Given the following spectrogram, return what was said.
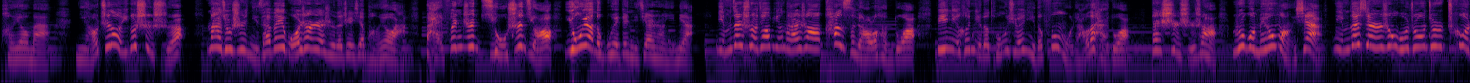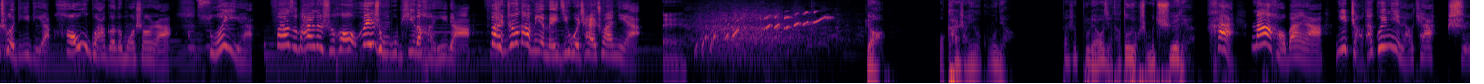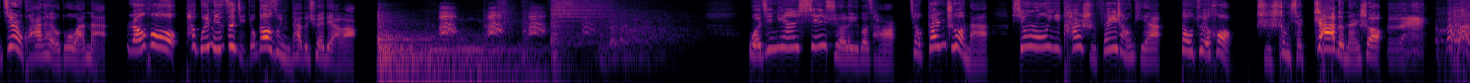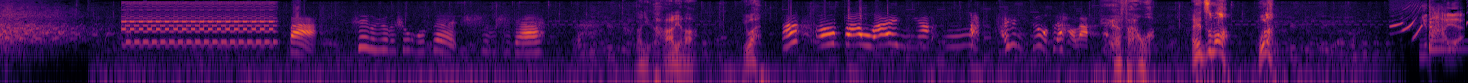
朋友们，你要知道一个事实，那就是你在微博上认识的这些朋友啊，百分之九十九永远都不会跟你见上一面。你们在社交平台上看似聊了很多，比你和你的同学、你的父母聊的还多，但事实上，如果没有网线，你们在现实生活中就是彻彻底底毫无瓜葛的陌生人。所以发自拍的时候为什么不 P 的狠一点？反正他们也没机会拆穿你。哎，我看上一个姑娘，但是不了解她都有什么缺点。嗨，那好办呀，你找她闺蜜聊天，使劲夸她有多完美，然后她闺蜜自己就告诉你她的缺点了。我今天新学了一个词儿，叫“甘蔗男”，形容一开始非常甜，到最后只剩下渣的男生。爸。这个月的生活费是不是该打到 你卡里了？一万啊啊！爸，我爱你啊！嗯，还是你对我最好了。别烦我！哎，子墨，糊了！你大爷！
